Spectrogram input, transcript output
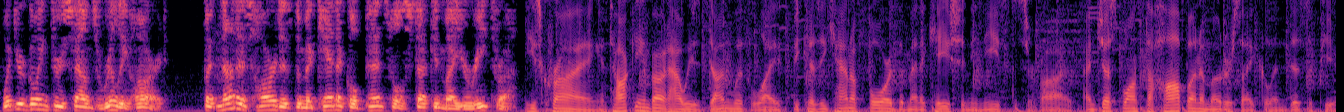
what you're going through sounds really hard. But not as hard as the mechanical pencil stuck in my urethra. He's crying and talking about how he's done with life because he can't afford the medication he needs to survive and just wants to hop on a motorcycle and disappear.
